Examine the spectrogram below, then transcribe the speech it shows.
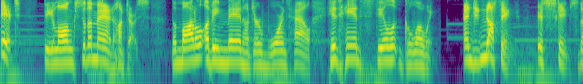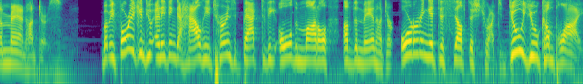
It belongs to the Manhunters. The model of a Manhunter warns Hal, his hand still glowing. And nothing escapes the Manhunters. But before he can do anything to Hal, he turns back to the old model of the Manhunter, ordering it to self destruct. Do you comply?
